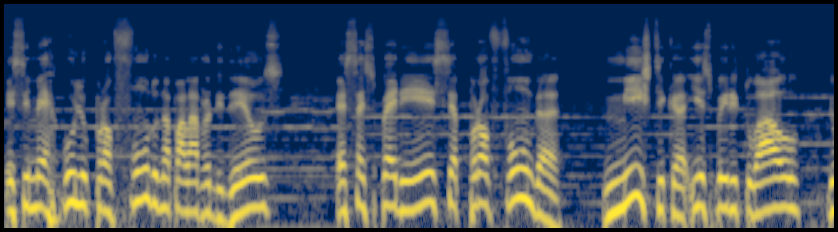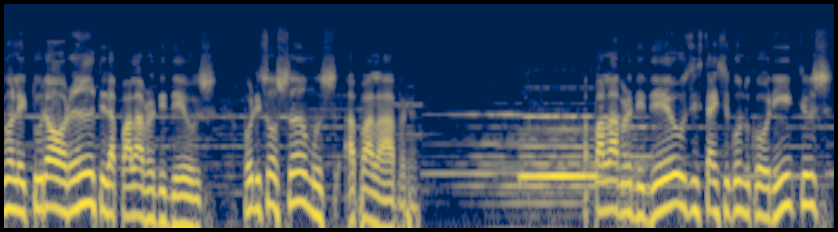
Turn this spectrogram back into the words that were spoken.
esse mergulho profundo na palavra de Deus, essa experiência profunda, mística e espiritual de uma leitura orante da palavra de Deus. Por isso ouçamos a palavra. A palavra de Deus está em 2 Coríntios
